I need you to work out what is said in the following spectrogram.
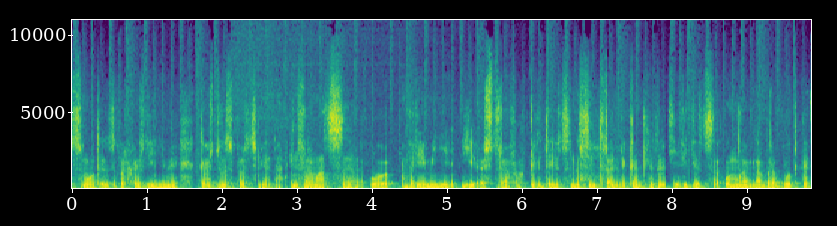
смотрят за прохождениями каждого спортсмена. Информация о времени и штрафах передается на центральный компьютер, где ведется онлайн-обработка,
